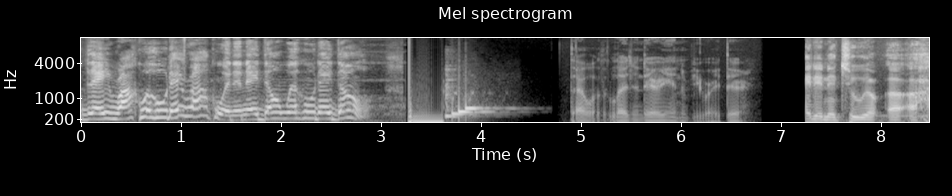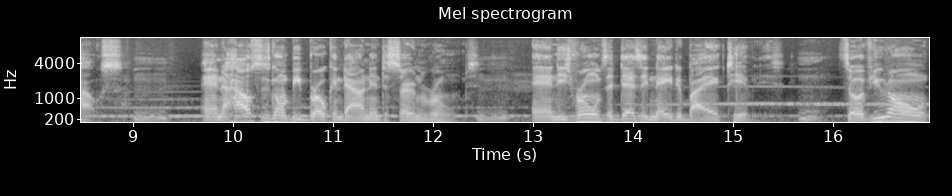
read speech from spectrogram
they rock with who they rock with and they don't with who they don't. That was a legendary interview right there. It into a, a house. Mm-hmm. And the house is going to be broken down into certain rooms. Mm-hmm. And these rooms are designated by activities. Mm. So if you don't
